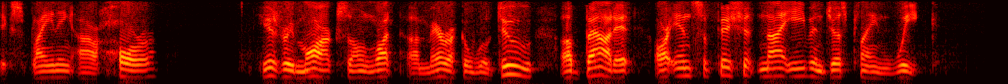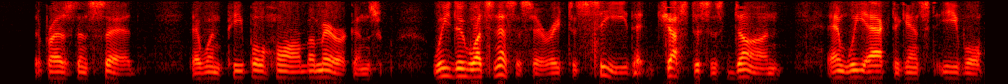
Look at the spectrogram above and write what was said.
explaining our horror, his remarks on what America will do about it are insufficient, naive, and just plain weak. The president said, that when people harm Americans, we do what's necessary to see that justice is done and we act against evil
